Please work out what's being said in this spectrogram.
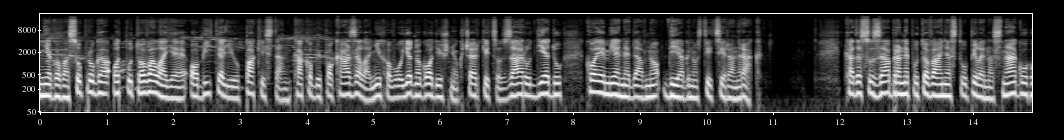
Njegova supruga otputovala je obitelji u Pakistan kako bi pokazala njihovu jednogodišnju kćerkicu Zaru djedu kojem je nedavno dijagnosticiran rak. Kada su zabrane putovanja stupile na snagu,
